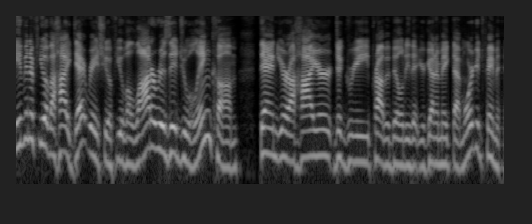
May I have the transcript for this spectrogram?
even if you have a high debt ratio, if you have a lot of residual income, then you're a higher degree probability that you're going to make that mortgage payment.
